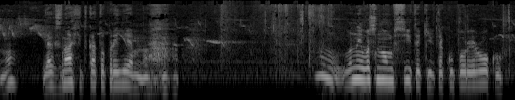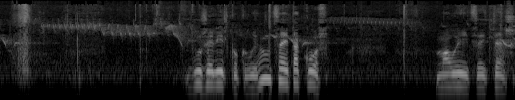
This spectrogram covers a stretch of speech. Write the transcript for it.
Ну, як знахідка, то приємно. Ну, вони в основному всі такі в таку пори року. Дуже рідко коли. Ну цей також. Малий цей теж.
